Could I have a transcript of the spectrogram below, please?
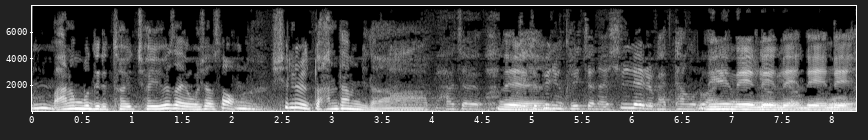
음. 많은 분들이 저희, 저희 회사에 오셔서 음. 신뢰를 또 한답니다. 아, 맞아요. 네. 우리 대표님 그랬잖아요. 신뢰를 바탕으로 네, 하는 네, 네. 네, 네, 네.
